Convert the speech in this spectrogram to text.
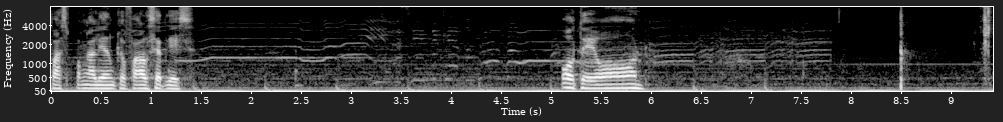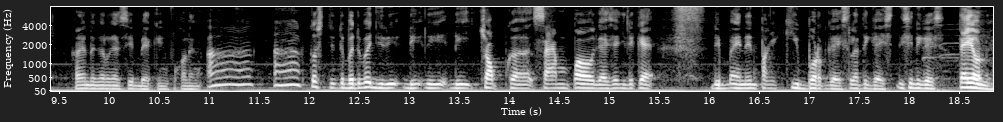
Pas pengalian ke falset guys. Oh Teon kalian denger gak sih backing vokal yang ah ah terus tiba-tiba jadi di, di, di chop ke sample guys ya. Jadi kayak dimainin pakai keyboard guys. Lihat guys. Di sini guys. Teon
